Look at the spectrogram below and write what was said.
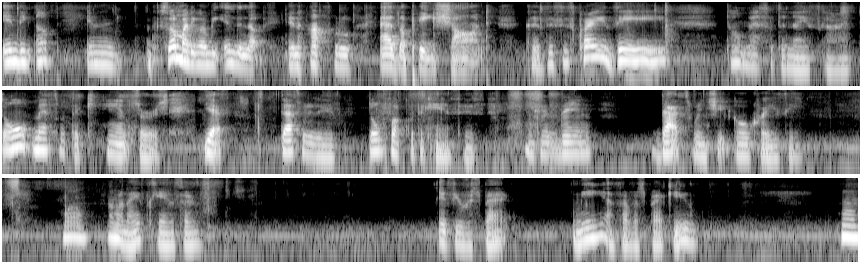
ending up in somebody going to be ending up in hospital as a patient because this is crazy. Don't mess with the nice guys. Don't mess with the cancers. Yes, that's what it is. Don't fuck with the cancers. Because then that's when shit go crazy. Well, I'm a nice cancer. If you respect me as I respect you. Hmm.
